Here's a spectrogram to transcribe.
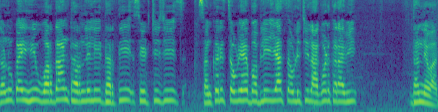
जणू काही ही वरदान ठरलेली धरती सीडची जी संकरित चवळी आहे बबली या चवळीची लागवड करावी. धन्यवाद.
